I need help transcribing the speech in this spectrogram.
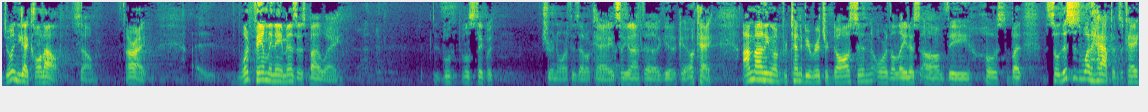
Julian, you got called out. So, all right. What family name is this, by the way? We'll, we'll stick with True North. Is that okay? So you don't have to get okay. Okay. I'm not even going to pretend to be Richard Dawson or the latest of the host, but so this is what happens, okay?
